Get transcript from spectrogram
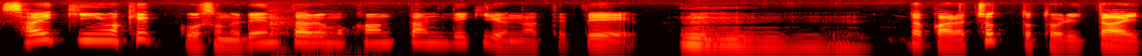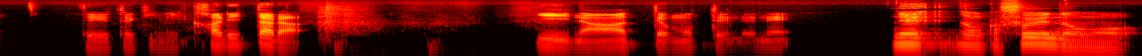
最近は結構そのレンタルも簡単にできるようになっててうんうんうんだからちょっと撮りたいっていう時に借りたらいいなーって思ってるんだよねうん。ね、なんかそういうのも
